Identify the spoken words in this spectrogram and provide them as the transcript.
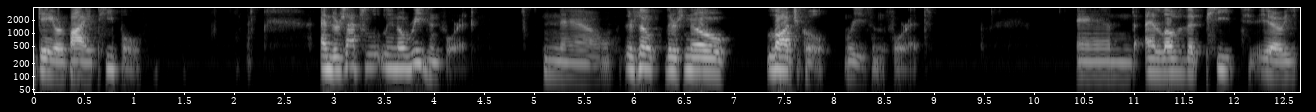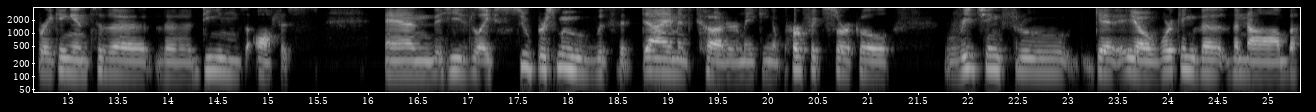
gay or bi people. And there's absolutely no reason for it. Now, there's no, there's no logical reason for it. And I love that Pete, you know, he's breaking into the, the dean's office. And he's like super smooth with the diamond cutter, making a perfect circle, reaching through, get you know, working the, the knob,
